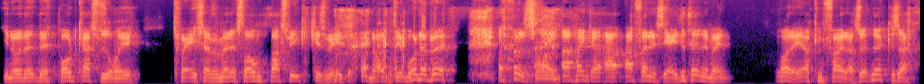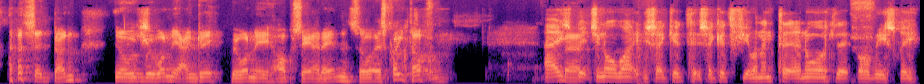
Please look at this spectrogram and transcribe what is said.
You know, the, the podcast was only 27 minutes long last week because we had nothing to moan about. I, was, Aye. I think I, I finished editing and went, all right, I can fire this out now because I, I said done. You know, we, we weren't angry, we weren't upset or anything. So it's quite tough. Aye, But- but, you know what? It's a good, it's a good feeling into it. I know that obviously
